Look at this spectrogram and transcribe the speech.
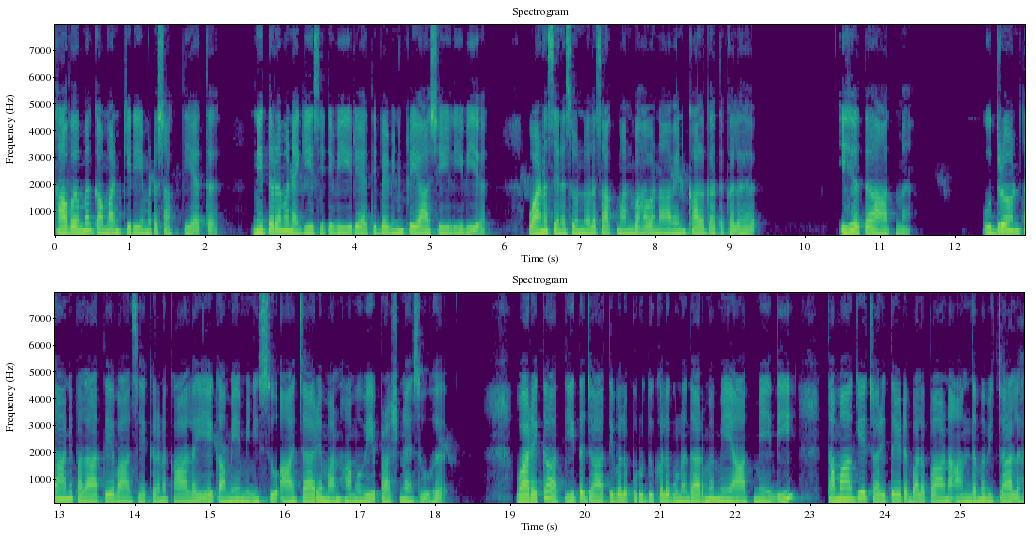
තවම ගමන් කිරීමට ශක්තිය ඇත. නිතරම නැගී සිටි වීරිය ඇති බැවින් ක්‍රියාශීලී විය. වන සෙනසුන්වල සක්මන් භාවනාවෙන් කල් ගත කළහ. ඉහත ආත්ම උද්‍රෝන්තානි පලාතේ වාසය කරන කාලයේ ගමේ මිනිස්සු ආචාර්ය මන් හමු වී ප්‍රශ්න ඇසූහ. වර එක අතීත ಜಾතිවල පුරුදු කළ ಗುಣධර්ම මේ ආත්මයේදී තමාගේ චරිතයට බලපාන අන්දම විචාලහ.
